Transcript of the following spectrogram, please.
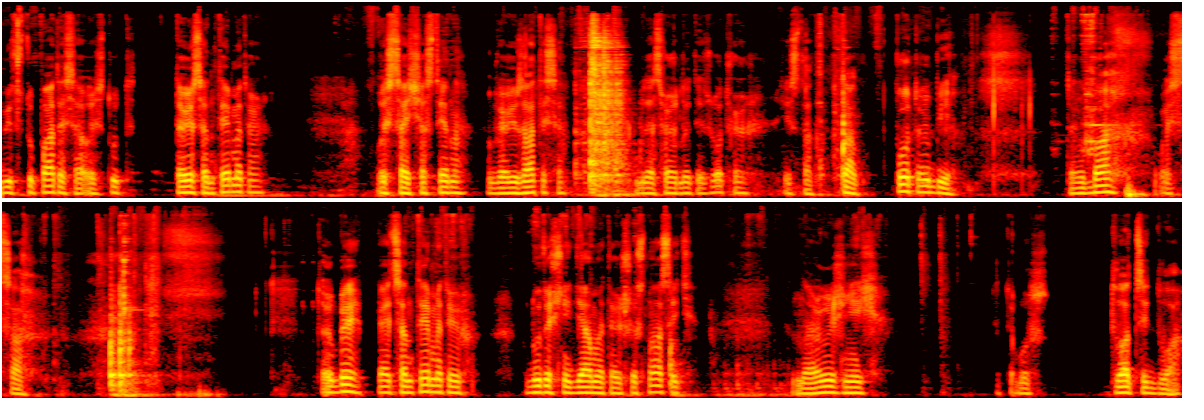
відступатися ось тут 3 см. Ось ця частина вирізатися. Буде свердлитись отвір. І так. Так, по трубі. Труба ось ця. Труби 5 см, внутрішній діаметр 16, наружній 22.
